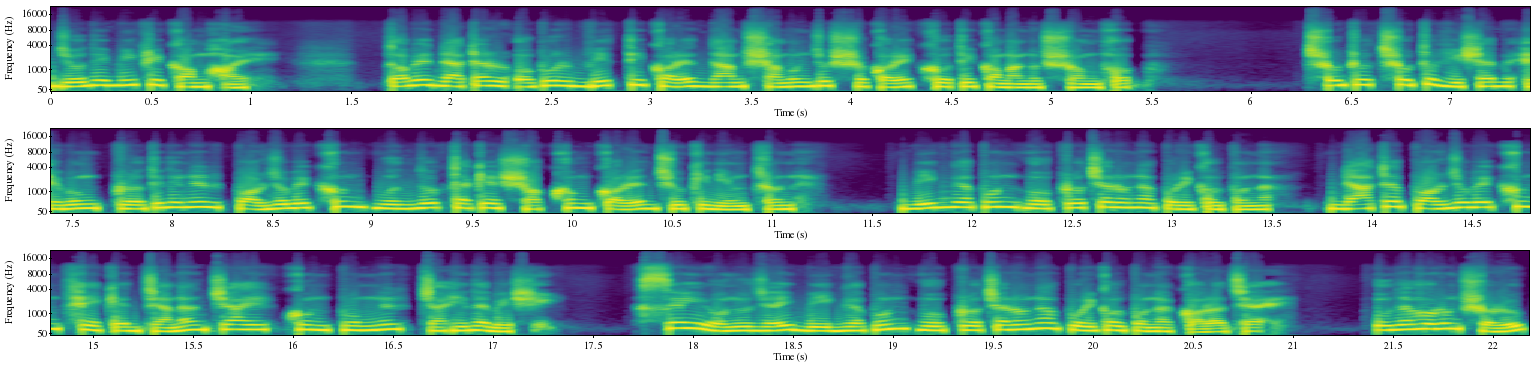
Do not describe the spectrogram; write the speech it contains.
যদি বিক্রি কম হয়, তবে ডাটার ওপর ভিত্তি করে দাম সামঞ্জস্য করে ক্ষতি কমানো সম্ভব। ছোট ছোট হিসাব এবং প্রতিদিনের পর্যবেক্ষণ উদ্যোক্তাকে সক্ষম করে ঝুঁকি নিয়ন্ত্রণে। বিজ্ঞাপন ও প্রচারণা পরিকল্পনা। ডাটা পর্যবেক্ষণ থেকে জানা যায় কোন পণ্যের চাহিদা বেশি। সেই অনুযায়ী বিজ্ঞাপন ও প্রচারণা পরিকল্পনা করা যায়। উদাহরণস্বরূপ,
